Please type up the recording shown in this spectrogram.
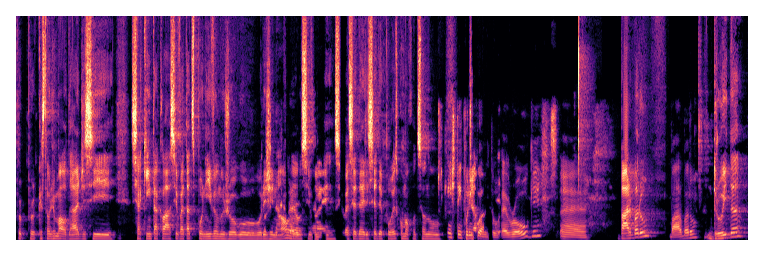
por, por questão de maldade, se, se a quinta classe vai estar disponível no jogo original, né, ou se vai, se vai ser DLC depois, como aconteceu no O que a gente tem por enquanto? É Rogue, é Bárbaro, Bárbaro. Druida.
